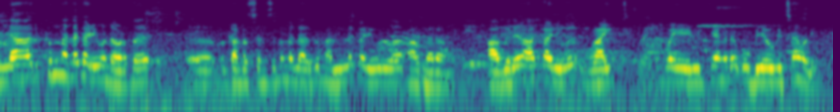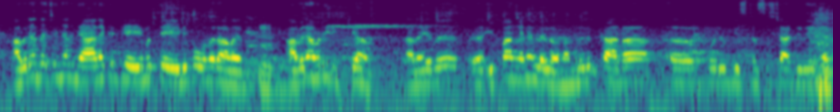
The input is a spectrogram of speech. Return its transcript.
എല്ലാവർക്കും നല്ല കഴിവുണ്ട്. അവിടുത്തെ കണ്ടസ്റ്റൻസിനും എല്ലാവർക്കും നല്ല കഴിവുള്ള ആൾക്കാരാണ്. അവർ ആ കഴിവ് റൈറ്റ് വഴിയിലേക്ക് അങ്ങോട്ട് ഉപയോഗിച്ചാൽ മതി. അവരെന്താ വെച്ച് കഴിഞ്ഞാൽ ഞാനൊക്കെ ഗെയിം തേടി പോകുന്ന ഒരാളായിരുന്നു. അവരവിടെ ഇരിക്കുകയാണ്. അതായത് ഇപ്പം ഇപ്പൊ അങ്ങനെയല്ലല്ലോ. നമ്മളൊരു കട ഒരു ബിസിനസ് സ്റ്റാർട്ട് ചെയ്ത് കഴിഞ്ഞാൽ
